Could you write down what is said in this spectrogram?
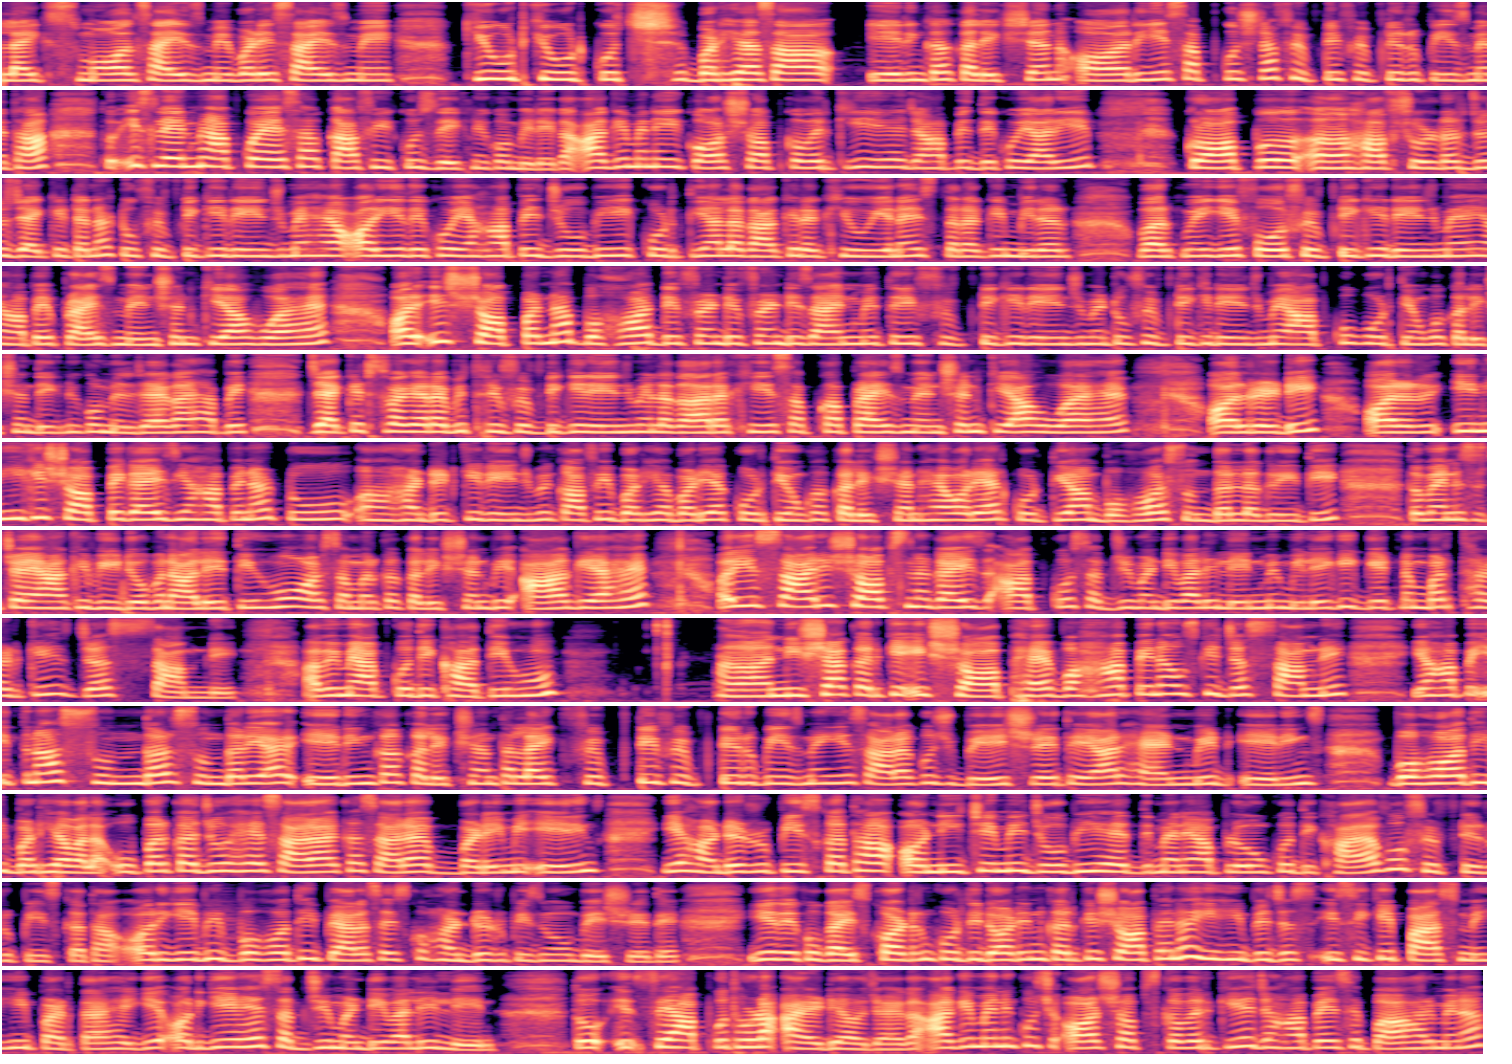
लाइक स्मॉल साइज़ में, बड़े साइज़ में क्यूट क्यूट कुछ बढ़िया सा इयरिंग का कलेक्शन और ये सब कुछ ना फिफ्टी फिफ्टी रुपीज़ में था। तो इस लेन में आपको ऐसा काफ़ी कुछ देखने को मिलेगा। आगे मैंने एक और शॉप कवर की है, जहाँ पे देखो यार ये क्रॉप हाफ़ शोल्डर जो जैकेट है ना टू फिफ्टी की रेंज में है। और ये देखो यहाँ पे जो भी कुर्तियाँ लगा के रखी हुई है ना, इस तरह की मिरर वर्क में ये फोर फिफ्टी की रेंज में है। यहाँ पे प्राइस मैंशन किया हुआ है। और इस शॉप पर ना बहुत डिफरेंट डिफरेंट डिज़ाइन में थ्री फिफ्टी की रेंज में टू फिफ्टी की रेंज में आपको कुर्तियों का कलेक्शन देखने को मिल जाएगा। यहाँ पे जैकेट्स वगैरह भी थ्री फिफ्टी की रेंज में लगा रखी है, सबका प्राइस मेंशन किया हुआ है ऑलरेडी और इन्हीं की शॉप पे गाइज़ यहाँ पे ना टू हंड्रेड की रेंज में काफ़ी बढ़िया बढ़िया कुर्तियों का कलेक्शन है और यार कुर्तियाँ बहुत सुंदर लग रही थी तो मैंने सोचा यहाँ की वीडियो बना लेती हूँ और समर का कलेक्शन भी आ गया है और ये सारी शॉप्स ना गाइज़ आपको सब्ज़ी मंडी वाली लेन में मिलेगी गेट नंबर थर्ड के जस्ट सामने। अभी मैं आपको दिखाती हूँ। निशा करके एक शॉप है। वहाँ पे ना उसके जस्ट सामने यहाँ पे इतना सुंदर सुंदर यार एयरिंग का कलेक्शन था। लाइक फिफ्टी फिफ्टी रुपीज़ में ये सारा कुछ बेच रहे थे यार। हैंडमेड एयरिंग्स बहुत ही बढ़िया वाला। ऊपर का जो है सारा का सारा बड़े में एयरिंग्स ये हंड्रेड रुपीज़ का था और नीचे में जो भी है मैंने आप लोगों को दिखाया वो फिफ्टी रुपीज़ का था। और ये भी बहुत ही प्यारा सा इसको हंड्रेड रुपीज़ में वो बेच रहे थे। ये देखो guys cotton kurti dot in करके शॉप है ना, यहीं पर जस्ट इसी के पास में ही पड़ता है ये। और ये है सब्ज़ी मंडी वाली लेन तो इससे आपको थोड़ा आइडिया हो जाएगा। आगे मैंने कुछ और शॉप्स कवर किए जहाँ पे ऐसे बाहर में ना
